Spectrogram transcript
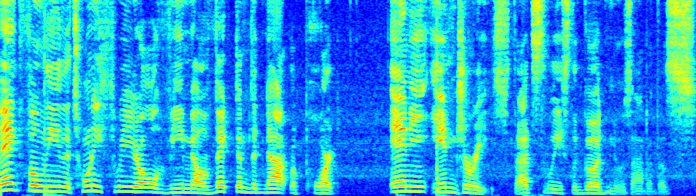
Thankfully, the 23 year old female victim did not report any injuries. That's at least the good news out of this.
